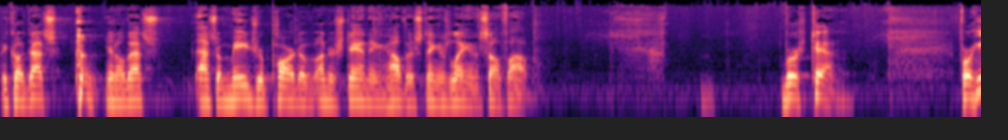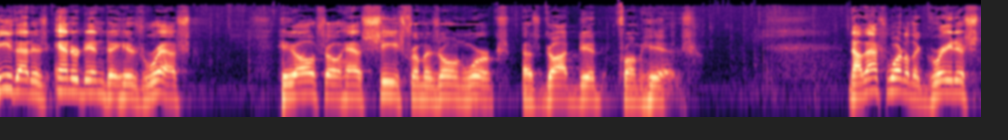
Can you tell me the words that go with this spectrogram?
because that's you know that's that's a major part of understanding how this thing is laying itself out. Verse 10 For he that is entered into his rest, he also has ceased from his own works as God did from his. Now, that's one of the greatest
